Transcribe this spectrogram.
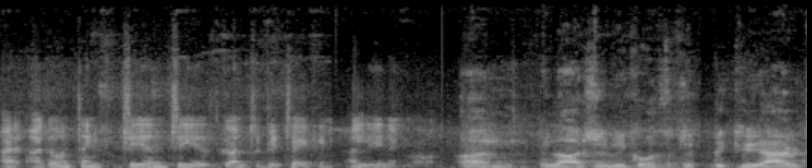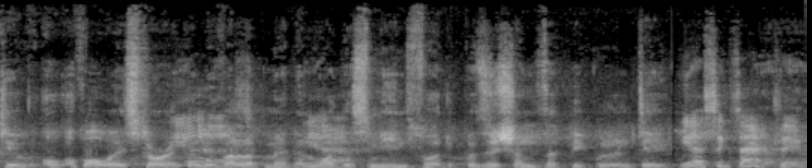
I, I don't think TNT is going to be taking a leading role. And largely because of the peculiarity of, of, of our historical Yes. development and what this means for the positions that people will take. Yes, exactly.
